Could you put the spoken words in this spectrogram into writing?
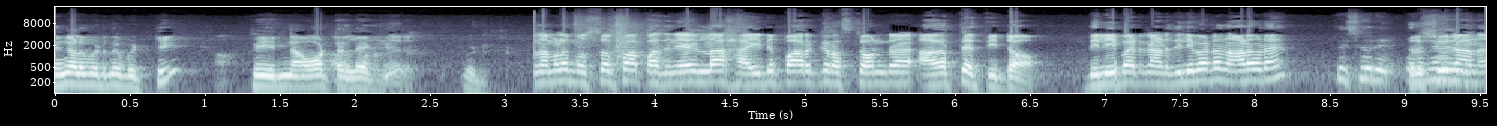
നിങ്ങൾ ഇവിടുന്ന് വെട്ടി പിന്നെ ഹോട്ടലിലേക്ക് വിടും. നമ്മളെ മുസ്തഫ പതിനേഴുള്ള ഹൈഡ് പാർക്ക് റെസ്റ്റോറന്റ് അകത്ത് എത്തിട്ടോ ദിലീപേട്ടനാണ്. ദിലീപേട്ടൻ നാടെ ഇവിടെ തൃശ്ശൂര് തൃശ്ശൂരാണ്.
